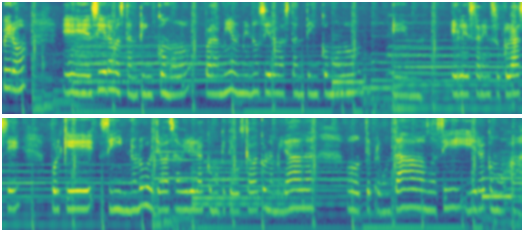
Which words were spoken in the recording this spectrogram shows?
pero eh, sí era bastante incómodo, para mí al menos sí era bastante incómodo em, el estar en su clase, porque si no lo volteabas a ver era como que te buscaba con la mirada o te preguntaba o así y era como ah,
